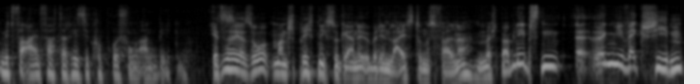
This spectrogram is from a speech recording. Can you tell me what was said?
mit vereinfachter Risikoprüfung anbieten. Jetzt ist es ja so, man spricht nicht so gerne über den Leistungsfall, ne? Möchte man am liebsten äh, irgendwie wegschieben.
